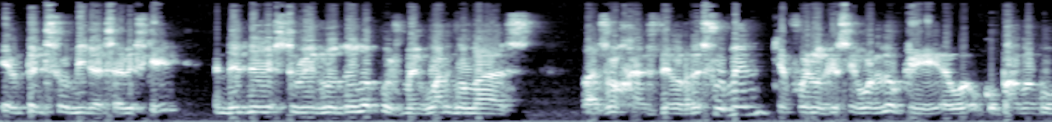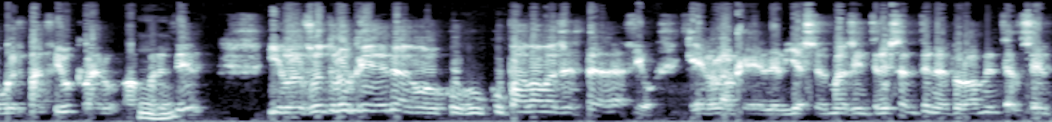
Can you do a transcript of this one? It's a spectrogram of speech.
él pensó mira sabes qué en vez de destruirlo todo pues me guardo las las hojas del resumen, que fue lo que se guardó, que ocupaba poco espacio, claro, al parecer, y los otros que era, ocupaba más espacio, que era lo que debía ser más interesante, naturalmente, al ser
